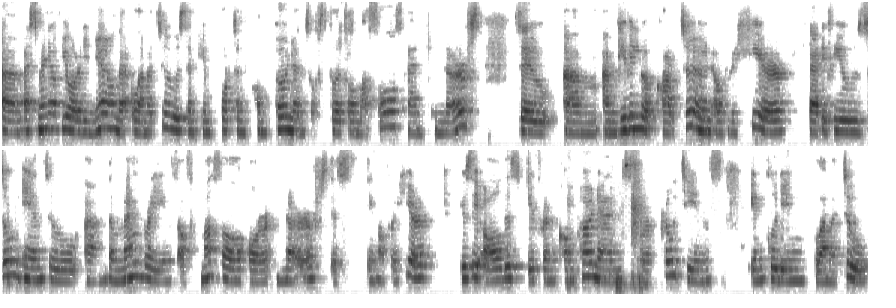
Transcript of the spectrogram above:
um, as many of you already know that LAMA2 is an important component of skeletal muscles and nerves. So um, I'm giving you a cartoon over here that if you zoom into um, the membranes of muscle or nerves, this thing over here, you see all these different components or proteins, including LAMA2.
